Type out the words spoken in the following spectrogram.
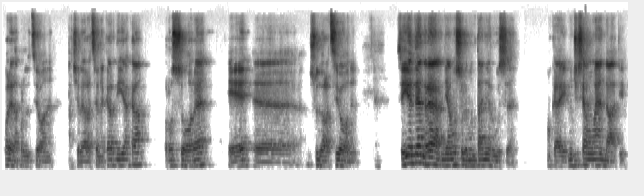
qual è la produzione? Accelerazione cardiaca, rossore e eh, sudorazione. Se io e te Andrea andiamo sulle montagne russe, ok? Non ci siamo mai andati.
